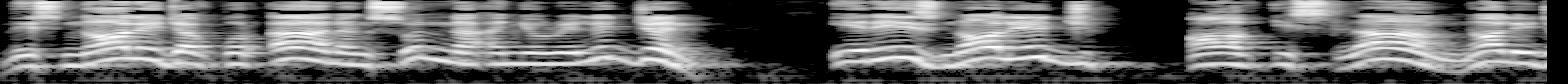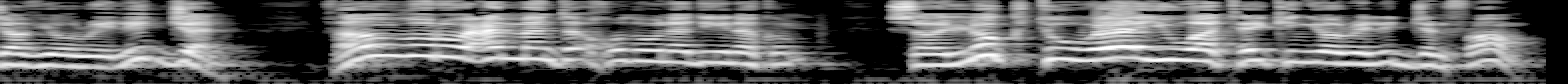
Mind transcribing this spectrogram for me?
this knowledge of Quran and Sunnah and your religion, it is knowledge of Islam, knowledge of your religion. فانظروا عمن تأخذون دينكم. So look to where you are taking your religion from.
